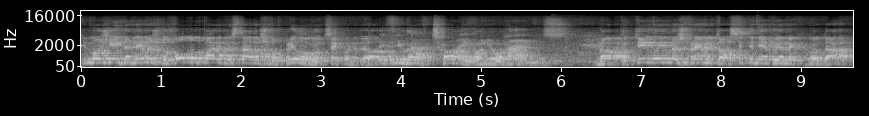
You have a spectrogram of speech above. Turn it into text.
Ти може и да немаш доволно пари да ставаш во прилог од секој недела. but if you have time on your hands, Но ако ти го имаш времето, а сите ние го имаме како дар,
